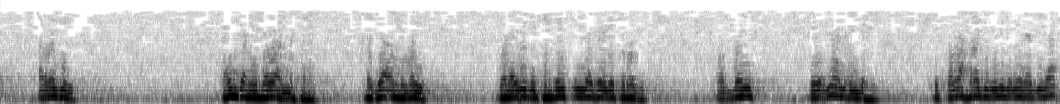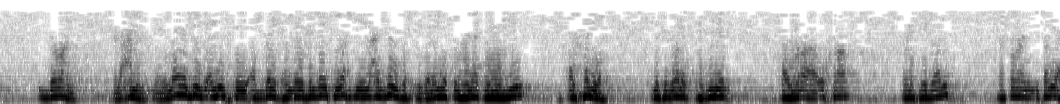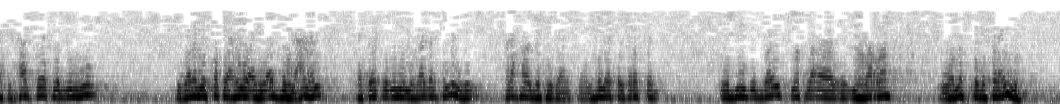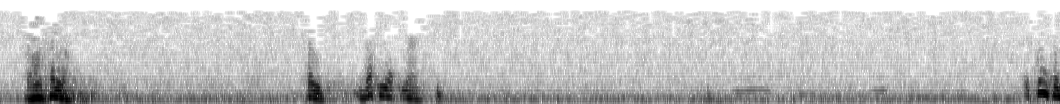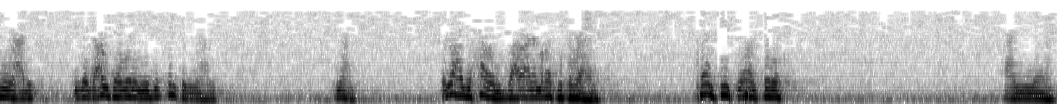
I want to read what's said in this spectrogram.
الرجل عنده دوام مثلا فجاءه ضيف ولا يوجد في البيت إلا زوجة الرجل. والضيف نام عنده. في الصباح رجل يريد أن يذهب إلى الدوام العمل. يعني لا يجوز أن يبقي الضيف عنده في البيت لوحده مع الزوجة إذا لم يكن هناك من الدين الخلوة مثل ولد كبير أو امرأة أخرى ونحو ذلك. فطبعا بطبيعة الحال سيطلب منه إذا لم يستطع هو أن يؤدي العمل فسيطلب منه المغادرة في المنزل. فلا حرج في ذلك. يعني هنا سيترتب وجود الضيف مضرة ومفسدة شرعية وهو الخلوة طيب بقي نعم. كنت بما عليك إذا دعوته ولم يجب كنت بما عليك نعم. الواحد يحاول الدعوة على مرات متباهلة. كان في سؤال طرح عن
